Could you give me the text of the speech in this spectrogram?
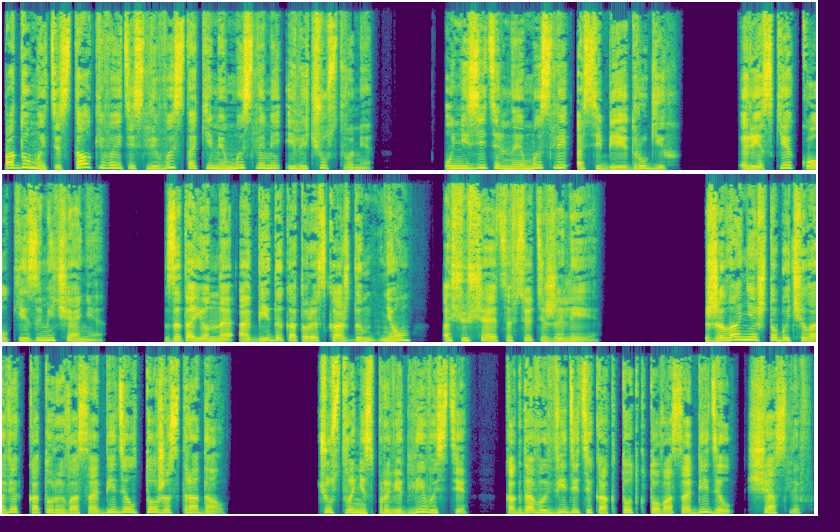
Подумайте, сталкиваетесь ли вы с такими мыслями или чувствами. Унизительные мысли о себе и других. Резкие, колкие замечания. Затаенная обида, которая с каждым днем ощущается все тяжелее. Желание, чтобы человек, который вас обидел, тоже страдал. Чувство несправедливости, когда вы видите, как тот, кто вас обидел, счастлив.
